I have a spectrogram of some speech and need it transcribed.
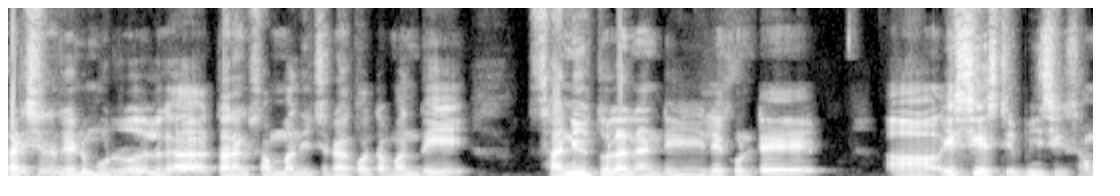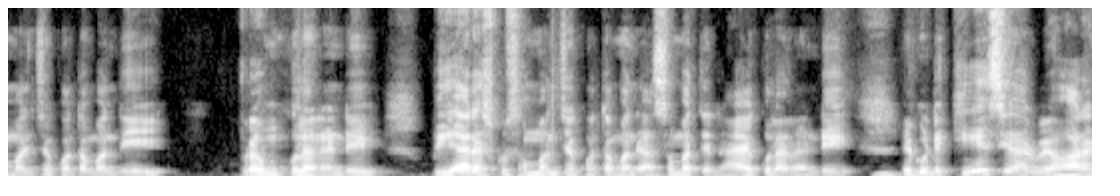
గడిచిన రెండు మూడు రోజులుగా తనకు సంబంధించిన కొంతమంది సన్నిహితులనండి లేకుంటే ఎస్సీ ఎస్టీ బీసీకి సంబంధించిన కొంతమంది ప్రముఖులనండి బీఆర్ఎస్కు సంబంధించిన కొంతమంది అసమ్మతి నాయకులనండి. లేకుంటే కేసీఆర్ వ్యవహార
